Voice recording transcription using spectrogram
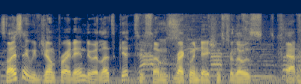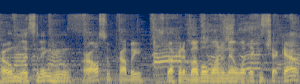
So I say we jump right into it. Let's get to some recommendations for those at home listening who are also probably stuck in a bubble, want to know what they can check out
